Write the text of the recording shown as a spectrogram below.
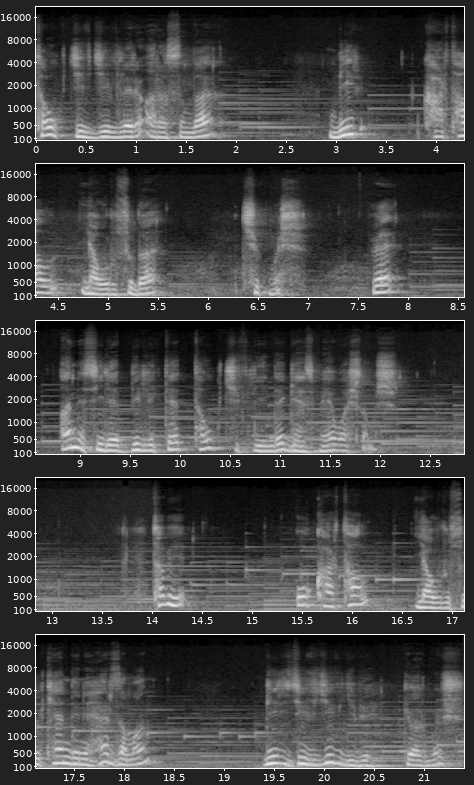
Tavuk civcivleri arasında bir kartal yavrusu da çıkmış ve annesiyle birlikte tavuk çiftliğinde gezmeye başlamış. Tabi o kartal yavrusu kendini her zaman bir civciv gibi görmüş,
